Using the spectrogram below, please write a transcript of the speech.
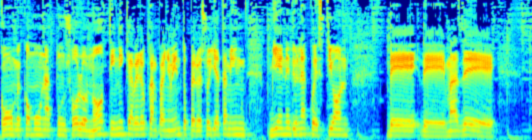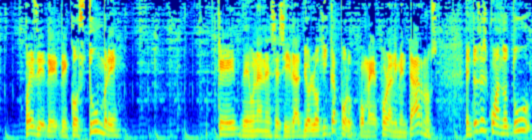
¿Cómo me como un atún solo? No, tiene que haber acompañamiento, pero eso ya también viene de una cuestión de, de más de, pues de, de costumbre que de una necesidad biológica por comer, por alimentarnos. Entonces, cuando tú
